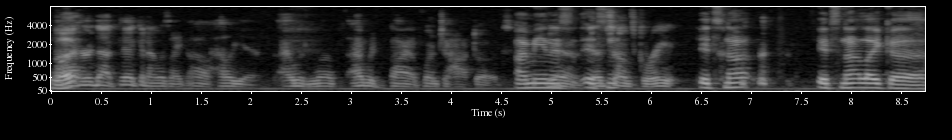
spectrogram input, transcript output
But I heard that pick and I was like, oh hell yeah! I would love. I would buy a bunch of hot dogs. I mean, yeah, it's it's that sounds great. it's not it's not like uh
